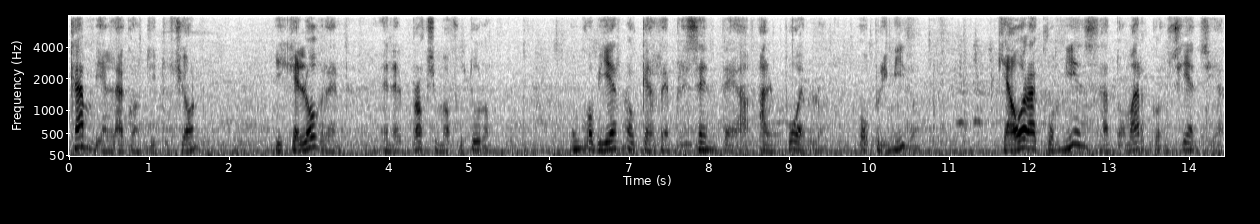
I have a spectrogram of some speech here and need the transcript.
cambien la constitución y que logren en el próximo futuro un gobierno que represente al pueblo oprimido, que ahora comienza a tomar conciencia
